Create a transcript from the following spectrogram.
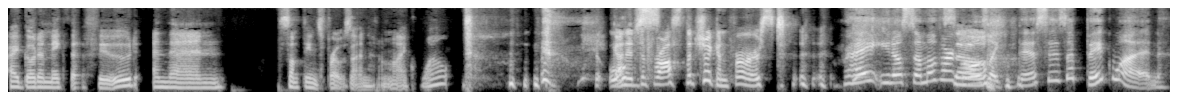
I go to make the food and then something's frozen. I'm like, well, Got to defrost the chicken first. right? You know, some of our so. goals, like this is a big one.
